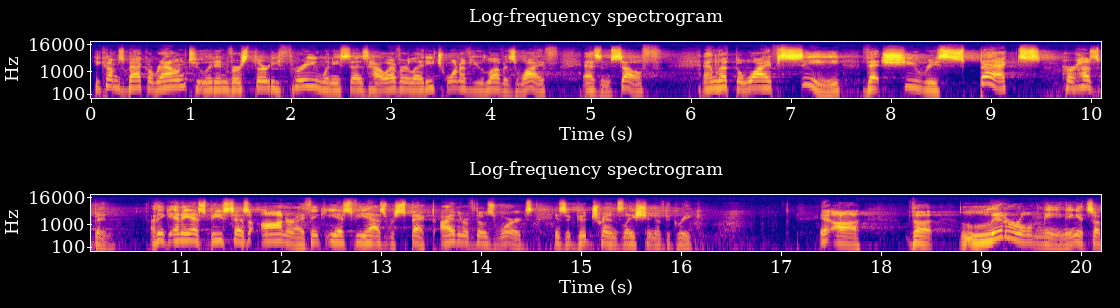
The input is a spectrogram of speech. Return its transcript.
He comes back around to it in verse 33 when he says, However, let each one of you love his wife as himself, and let the wife see that she respects her husband. I think NASB says honor. I think ESV has respect. Either of those words is a good translation of the Greek. Uh, the literal meaning, it's a,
